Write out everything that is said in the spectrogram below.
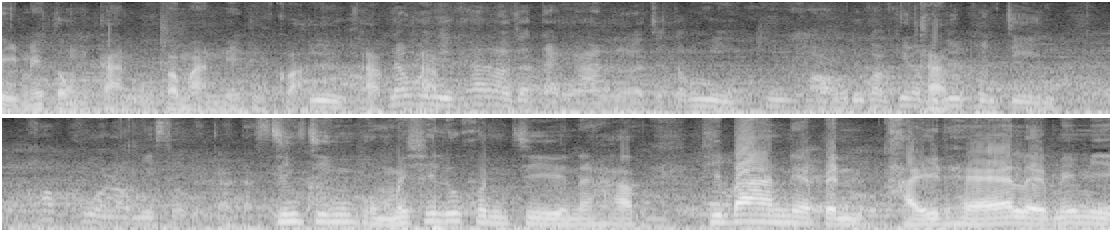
ติไม่ตรงกันประมาณนี้ดีกว่าอืมครับแล้วควันรับนี้ถ้าเราจะแต่งงานหรือเราจะต้องมีคู่ครองด้วยความที่เราครัเป็นบลูกคนจีน ครอบครัวเรามีส่วนในการตัดสินจใจริง ๆ ผมไม่ใช่ลูกคนจีนนะครับ ที่บ้านเนี่ยเป็นไทยแท้เลยไม่มี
